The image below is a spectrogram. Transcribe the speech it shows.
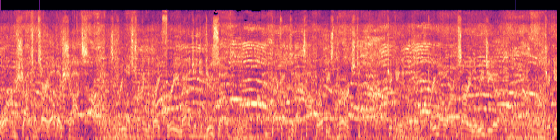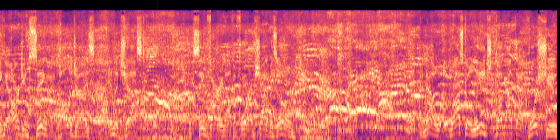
Forearm shots, I'm sorry, elbow shots. As Primo's trying to break free, manages to do so. Back up to that top rope, he's perched. Kicking Primo, or I'm sorry, Luigi, uh, kicking Arjun Singh, I apologize, in the chest. But Singh firing off a forearm shot of his own. And now uh, Roscoe Leach dug out that horseshoe.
